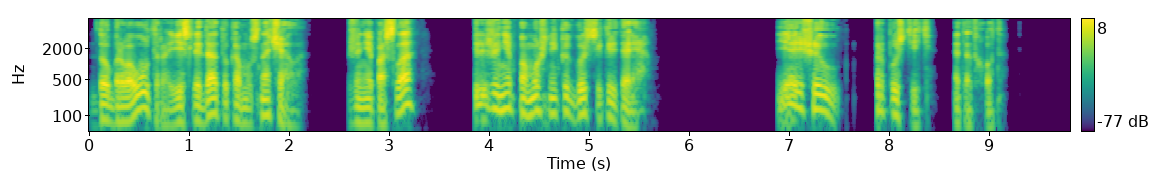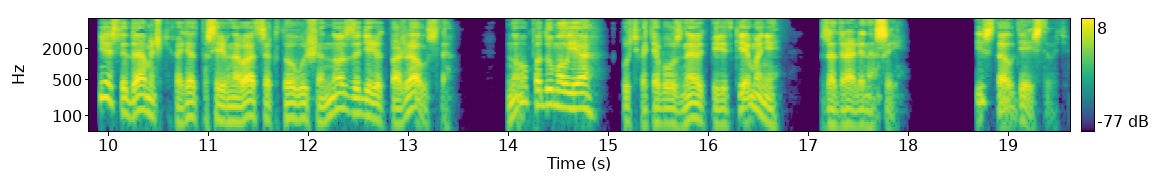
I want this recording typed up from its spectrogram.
доброго утра, если да, то кому сначала? Жене посла или жене помощника госсекретаря? Я решил пропустить этот ход. Если дамочки хотят посоревноваться, кто выше нос задерет, пожалуйста. Но, подумал я, пусть хотя бы узнают, перед кем они задрали носы. И стал действовать.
